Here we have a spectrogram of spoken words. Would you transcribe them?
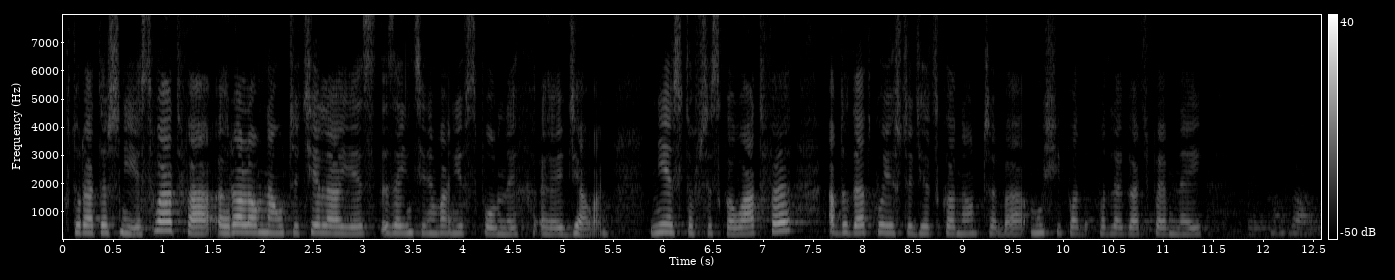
która też nie jest łatwa. Rolą nauczyciela jest zainicjowanie wspólnych działań. Nie jest to wszystko łatwe, a w dodatku jeszcze dziecko no, trzeba, musi pod, podlegać pewnej e, kontroli.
